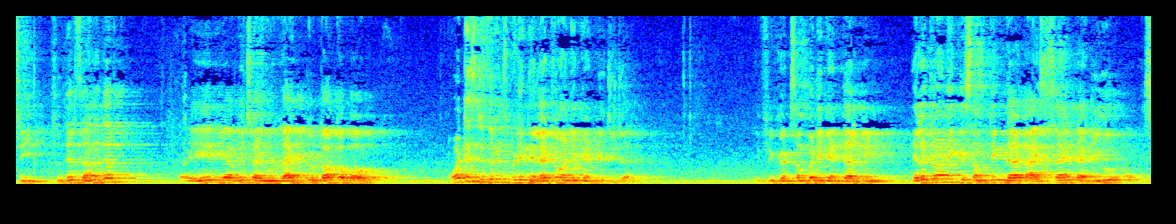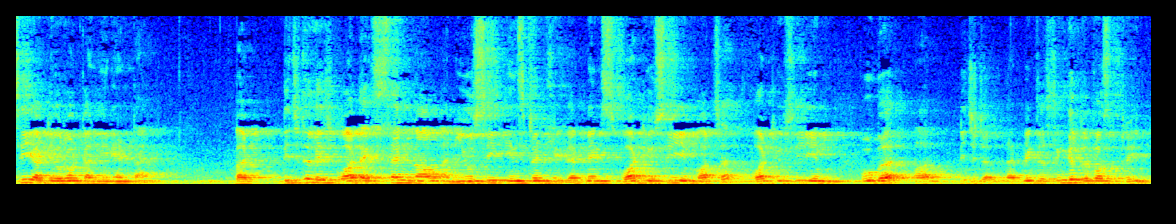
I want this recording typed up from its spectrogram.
see. So there's another area which I would like to talk about. What is difference between electronic and digital? If you get somebody can tell me. Electronic is something that I send and you see at your own convenient time. But digital is what I send now and you see instantly. That means what you see in WhatsApp, what you see in Uber are digital. That means a single repository.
